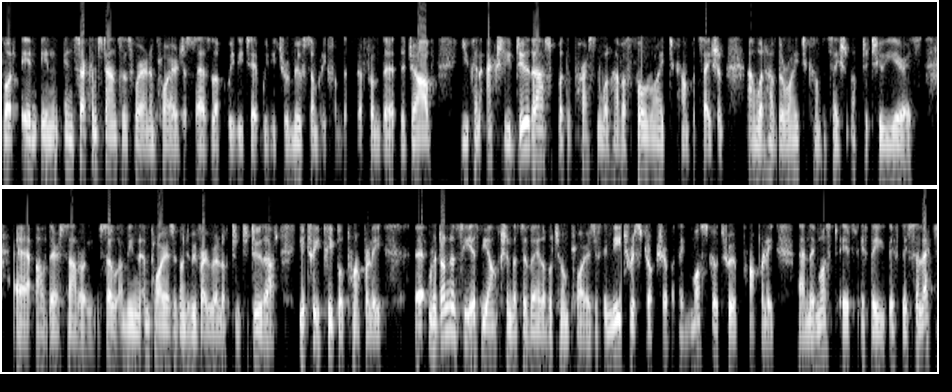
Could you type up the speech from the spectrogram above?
but in, in, in circumstances where an employer just says, Look, we need to we need to remove somebody from the from the, the job, you can actually do that but the person will have a full right to compensation and will have the right to compensation up to two years uh, of their salary. So, I mean, employers are going to be very reluctant to do that. You treat people properly. Uh, redundancy is the option that's available to employers if they need to restructure, but they must go through it properly, and they must, if, if they if they select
